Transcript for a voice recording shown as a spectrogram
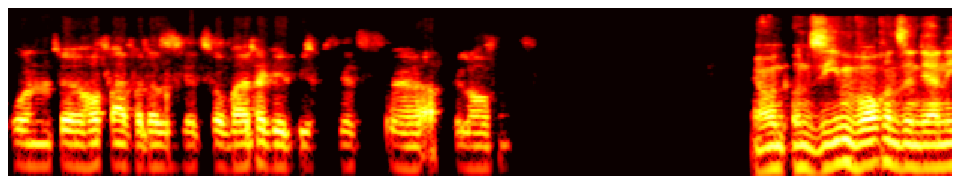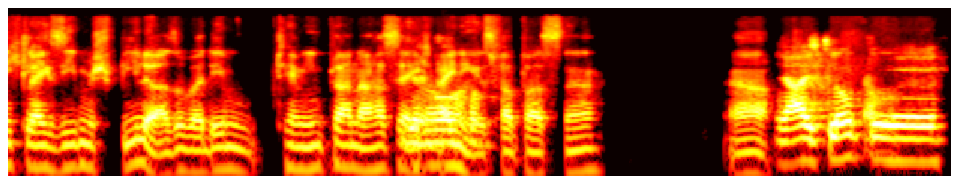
und äh, hoffe einfach, dass es jetzt so weitergeht, wie es bis jetzt äh, abgelaufen ist. Ja, und, und sieben Wochen sind ja nicht gleich sieben Spiele. Also bei dem Terminplan, da hast du ja genau. echt einiges verpasst, ne? Ja, ja ich glaube, äh,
